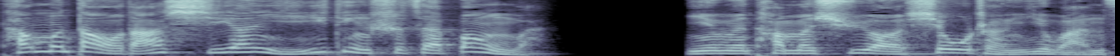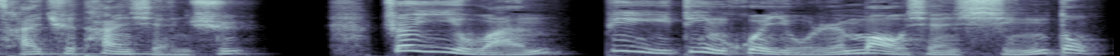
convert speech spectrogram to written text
他们到达西安一定是在傍晚，因为他们需要休整一晚才去探险区。这一晚必定会有人冒险行动，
